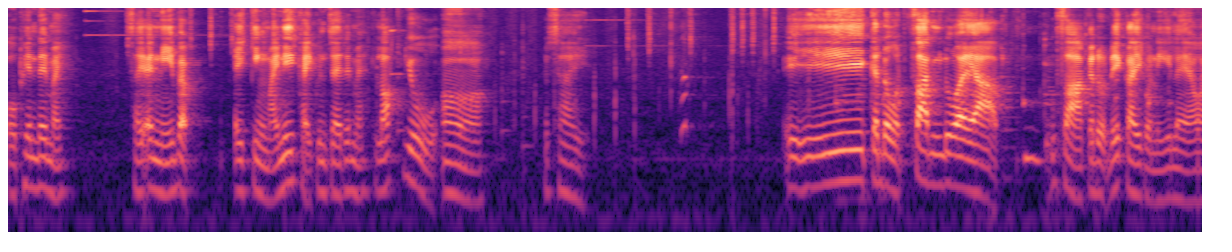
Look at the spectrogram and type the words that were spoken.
โอเพนได้ไหม ใช้อันนี้แบบไอ้กิ่งไม้นี่ไขกุญแจได้ไหมล็อกอยู่ เออก็ใช่อีกระโดดสั้นด้วยอะ อุตส่าห์กระโดดได้ไกลกว่านี้แล้ว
